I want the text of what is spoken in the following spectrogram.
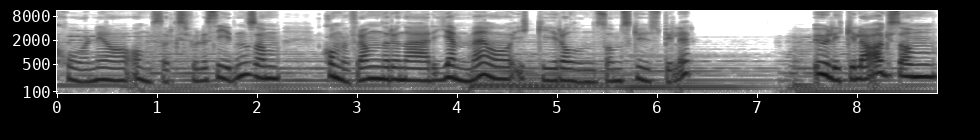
corny og omsorgsfulle siden som kommer fram når hun er hjemme og ikke i rollen som skuespiller. Ulike lag som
